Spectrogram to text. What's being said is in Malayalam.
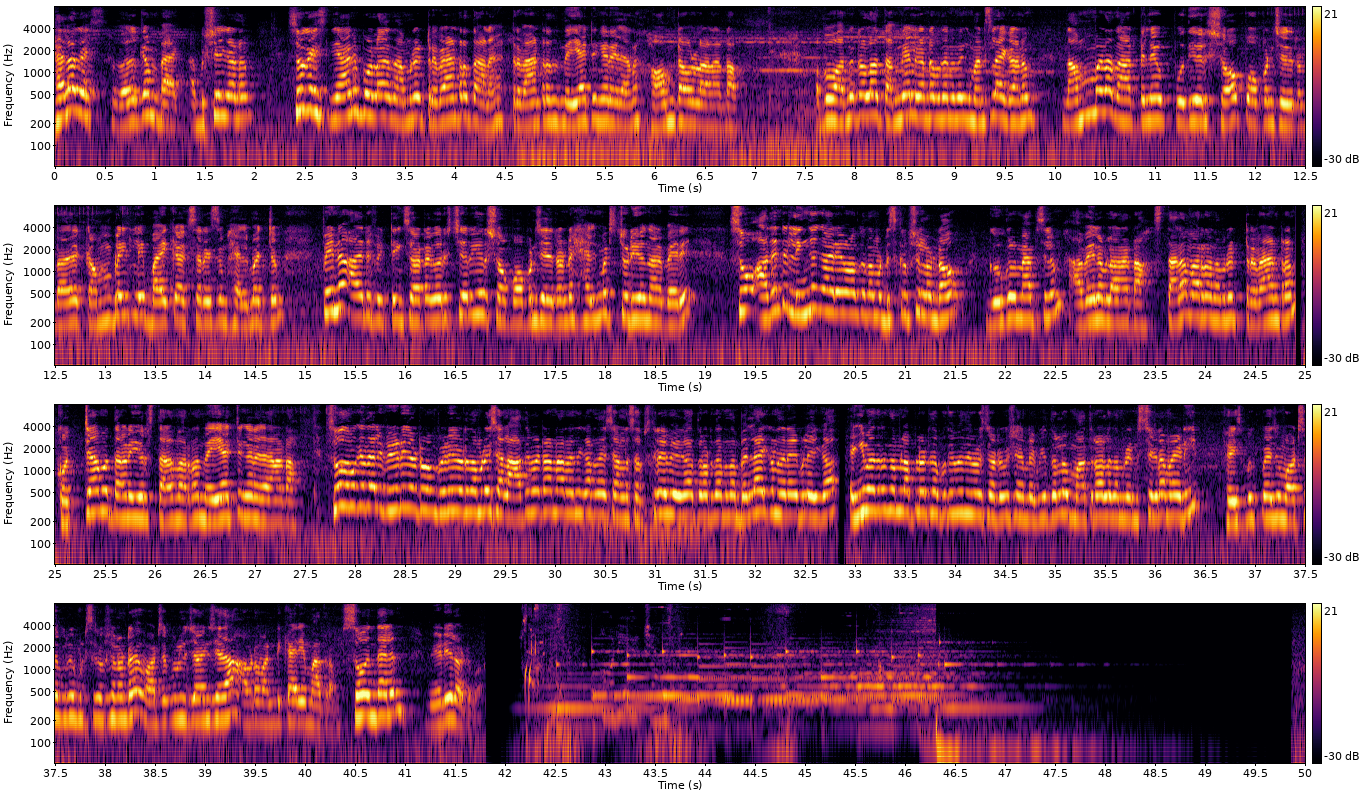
Hello guys welcome back Abhishek ആണ് സോ ഗൈസ് ഞാനിപ്പോൾ ഉള്ളത് നമ്മുടെ ട്രിവാൻഡ്രത്താണ്. ട്രിവാൻഡ്രത്ത് നെയ്യാറ്റിൻകരയിലാണ് ഹോം ടൗണിലാണ് കേട്ടോ. അപ്പോൾ വന്നിട്ടുള്ള തമിഴിൽ കണ്ടപ്പോൾ തന്നെ നിങ്ങൾക്ക് മനസ്സിലായി കാണും. നമ്മുടെ നാട്ടിൽ പുതിയൊരു ഷോപ്പ് ഓപ്പൺ ചെയ്തിട്ടുണ്ട്. അതായത് കംപ്ലീറ്റ്ലി ബൈക്ക് ആക്സറീസും ഹെൽമെറ്റും പിന്നെ അതിന്റെ ഫിറ്റിംഗ്സ് ആയിട്ടൊക്കെ ഒരു ചെറിയൊരു ഷോപ്പ് ഓപ്പൺ ചെയ്തിട്ടുണ്ട്. ഹെൽമെറ്റ് സ്റ്റുഡിയോ എന്നാണ് പേര്. സോ അതിന്റെ ലിങ്കും കാര്യങ്ങളൊക്കെ നമ്മുടെ ഡിസ്ക്രിപ്ഷനിലുണ്ടാവും ഗൂഗിൾ മാപ്സിലും അവൈലബിൾ ആണ് കേട്ടോ. സ്ഥലം പറഞ്ഞാൽ നമ്മുടെ ട്രിവാൻഡ്രം. കൊറ്റാമത്താണ് ഈ ഒരു സ്ഥലം പറഞ്ഞത്. നെയ്യാറ്റിൻകരയാണ് കേട്ടോ സോ നമുക്ക് എന്തായാലും വീഡിയോ കിട്ടും വീഡിയോ കിട്ടും നമ്മുടെ ചാനൽ ആദ്യമായിട്ടാണ് അറിയുന്നത്. കാണുന്ന ചാനൽ സബ്സ്ക്രൈബ് ചെയ്യുക. തുടർന്ന് തന്നെ ബെല്ലൈക്കൺ എനേബിൾ ചെയ്യുക. എങ്കിൽ മാത്രം നമ്മൾ അപ്ലോഡ് ചെയ്യുന്ന പുതിയ പുതിയ നോട്ടിഫിക്കേഷൻ ലഭിക്കത്തുള്ളൂ. മാത്രമല്ല നമ്മുടെ ഇൻസ്റ്റാഗ്രാം ഐ ഡി ഫേസ്ബുക്ക് പേജും വാട്സ്ആപ്പ് ഗ്രൂപ്പ് ഡിസ്ക്രിപ്ഷനുണ്ട് വാട്സ്ആപ്പ് ഗ്രൂപ്പിൽ ജോയിൻ ചെയ്താൽ അവിടെ വണ്ടിക്കാരി മാത്രം. സോ എന്തായാലും വീഡിയോയിലോട്ട് പോകാം.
